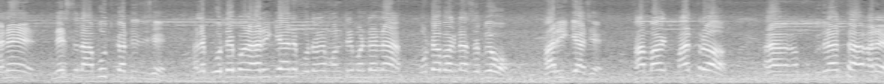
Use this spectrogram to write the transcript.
એને નેસ્ત નાબૂદ કરી દીધી છે. અને પોતે પણ હારી ગયા અને પોતાના મંત્રીમંડળના મોટાભાગના સભ્યો હારી ગયા છે. આ માત્ર ગુજરાતના, અરે,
